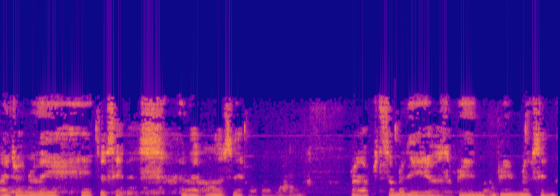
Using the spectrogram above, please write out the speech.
I genuinely hate to say this, and I honestly hope I'm wrong, but after so many years of being, being missing,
